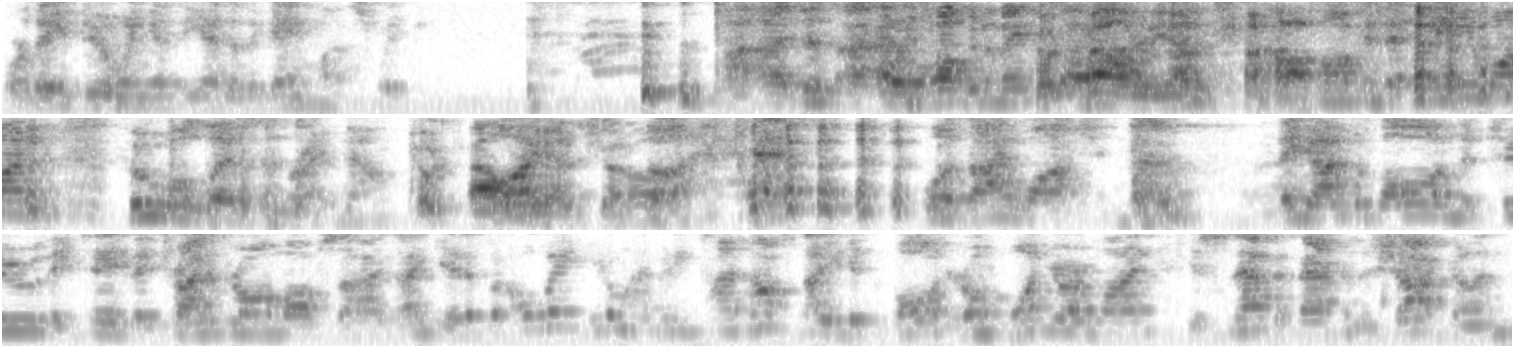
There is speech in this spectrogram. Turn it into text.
were they doing at the end of the game last week? I, I, just, I, Are you talking to me? Coach Powell already had it shut I'm off. talking to anyone who will listen right now. Coach Powell What already had it shut off. The heck was I watching? They got the ball in the two. They take. They try to draw them off sides. I get it, but oh wait, you don't have any timeouts. Now you get the ball on your own one yard line. You snap it back in the shotgun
